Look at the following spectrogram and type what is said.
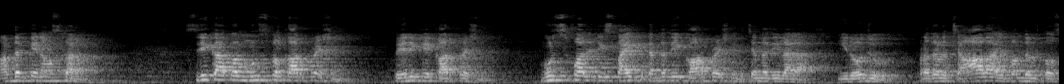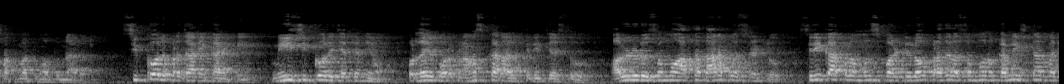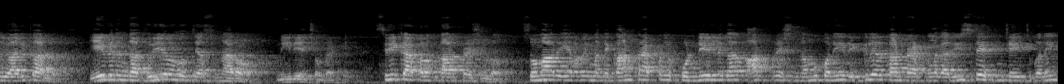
అందరికీ నమస్కారం. Srikakulam municipal corporation పేరుకే కార్పొరేషన్ మున్సిపాలిటీ స్థాయికి పెద్దది కార్పొరేషన్కి చిన్నది ఇలాగా ఈరోజు ప్రజలు చాలా ఇబ్బందులతో సతమతమవుతున్నారు. సిక్కోలు ప్రజానీకానికి మీ సిక్కోలు చైతన్యం హృదయపూర్వక నమస్కారాలు తెలియజేస్తూ అల్లుడు సొమ్ము అత్త దారపోసినట్లు శ్రీకాకుళం మున్సిపాలిటీలో ప్రజల సొమ్మును కమిషనర్ మరియు అధికారులు ఏ విధంగా దుర్వినియోగం చేస్తున్నారో మీరే చూడండి. శ్రీకాకుళం కార్పొరేషన్లో సుమారు ఇరవై మంది కాంట్రాక్టర్లు కొన్నేళ్ళుగా కార్పొరేషన్ నమ్ముకొని రెగ్యులర్ కాంట్రాక్టర్లుగా రిజిస్ట్రేషన్ చేయించుకొని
